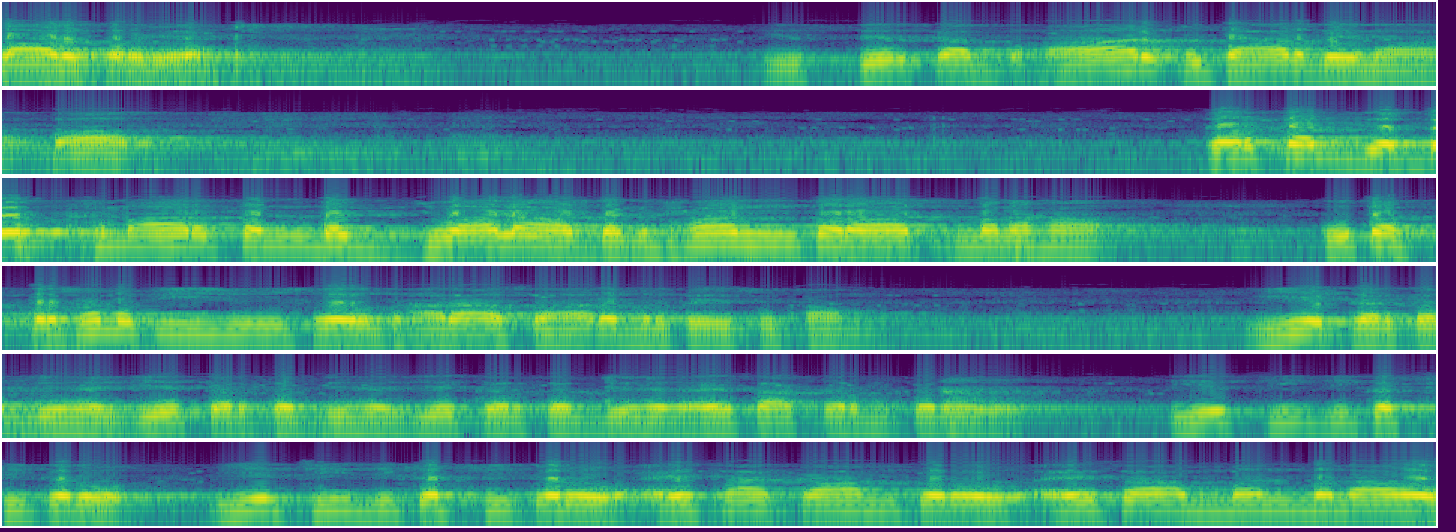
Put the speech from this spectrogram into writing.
पार कर गया। ये सिर का भार उतार देना भार कर्तव्य दुख मारतंड ज्वाला दग्धांतरात्मन कुत प्रथम पीयूष धारा सहार मृते सुखाम ये कर्तव्य है, ये कर्तव्य है, ये कर्तव्य है, ऐसा कर्म करो, ये चीज़ इकट्ठी करो, ये चीज़ इकट्ठी करो, ऐसा काम करो, ऐसा मन बनाओ,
